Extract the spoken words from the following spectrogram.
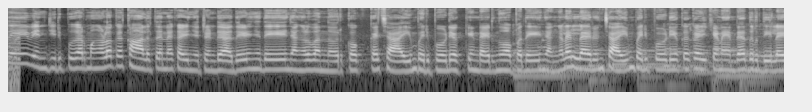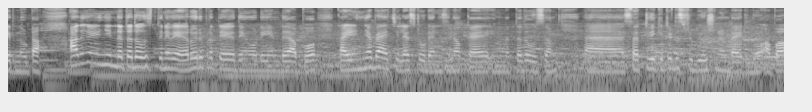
ദേ വെഞ്ചിരിപ്പ് കർമ്മങ്ങളൊക്കെ കാലത്ത് തന്നെ കഴിഞ്ഞിട്ടുണ്ട്. അത് കഴിഞ്ഞതേ ഞങ്ങൾ വന്നവർക്കൊക്കെ ചായയും പരിപ്പുവടിയും ഒക്കെ ഉണ്ടായിരുന്നു. അപ്പോൾ അതേ ഞങ്ങളെല്ലാവരും ചായയും പരിപ്പോടിയൊക്കെ കഴിക്കണതിന്റെ ധൃതിയിലായിരുന്നു കേട്ടോ അത് കഴിഞ്ഞ് ഇന്നത്തെ ദിവസത്തിന് വേറൊരു പ്രത്യേകതയും കൂടിയുണ്ട്. അപ്പോൾ കഴിഞ്ഞ ബാച്ചിലെ സ്റ്റുഡൻസിനൊക്കെ ഇന്നത്തെ ദിവസം സർട്ടിഫിക്കറ്റ് ഡിസ്ട്രിബ്യൂഷൻ ഉണ്ടായിരുന്നു. അപ്പോൾ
